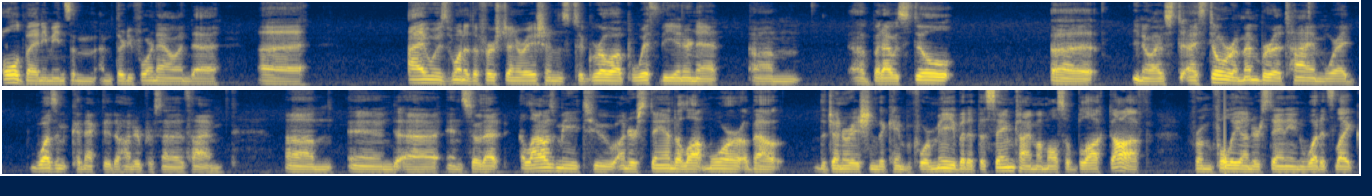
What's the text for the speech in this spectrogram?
old by any means. I'm I'm 34 now, and uh, uh, I was one of the first generations to grow up with the internet. Um, uh, but I was still, uh, you know, I was st- I still remember a time where I wasn't connected 100% of the time. Um, and uh, and so that allows me to understand a lot more about the generation that came before me. But at the same time, I'm also blocked off from fully understanding what it's like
